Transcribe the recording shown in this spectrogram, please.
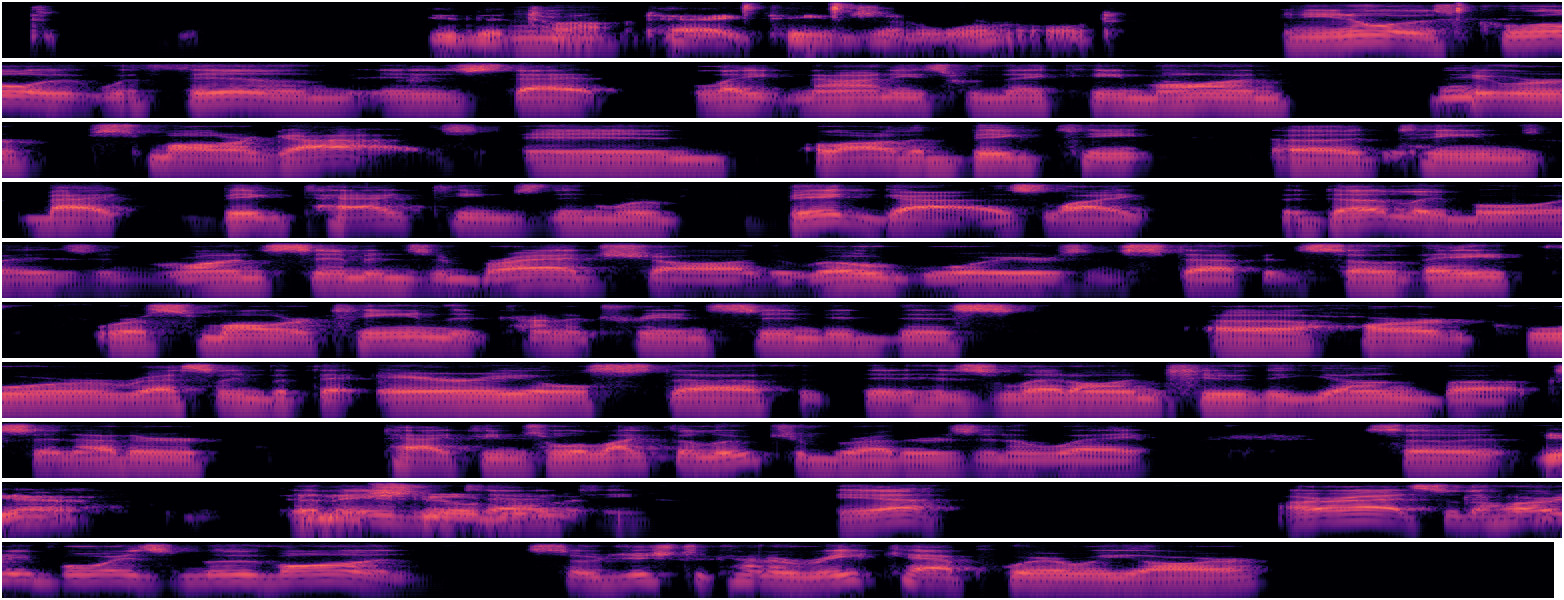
in the mm-hmm. top tag teams in the world. And you know what was cool with them is that late '90s when they came on, they were smaller guys, and a lot of the big team uh, teams back, big tag teams then were big guys like the Dudley Boys and Ron Simmons and Bradshaw and the Road Warriors and stuff. And so they were a smaller team that kind of transcended this uh, hardcore wrestling, but the aerial stuff that has led on to the Young Bucks and other tag teams, well, like the Lucha Brothers in a way. So yeah, and amazing tag team. Yeah. All right. So the Hardy Boys move on. So just to kind of recap where we are,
